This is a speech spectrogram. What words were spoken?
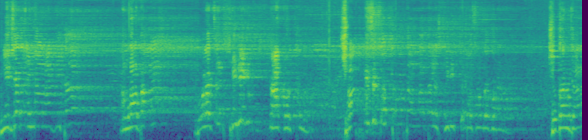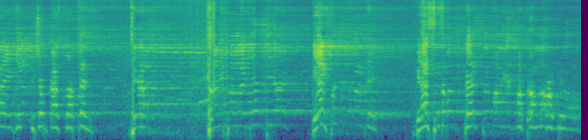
নিজের ইমান আকিদা আল্লাহ তাআলা বলেছেন শিরিক না করতে না সব কিছু করতে করতে আল্লাহ তাআলা শিরিককে পছন্দ করে না সুতরাং যারা এই যে- কাজ করছেন যে ব্যস্ত যেতে পারবে ব্যস্ত যাবার ব্যস্তের মালিক একমাত্র আল্লাহ রব্বুল আলামিন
